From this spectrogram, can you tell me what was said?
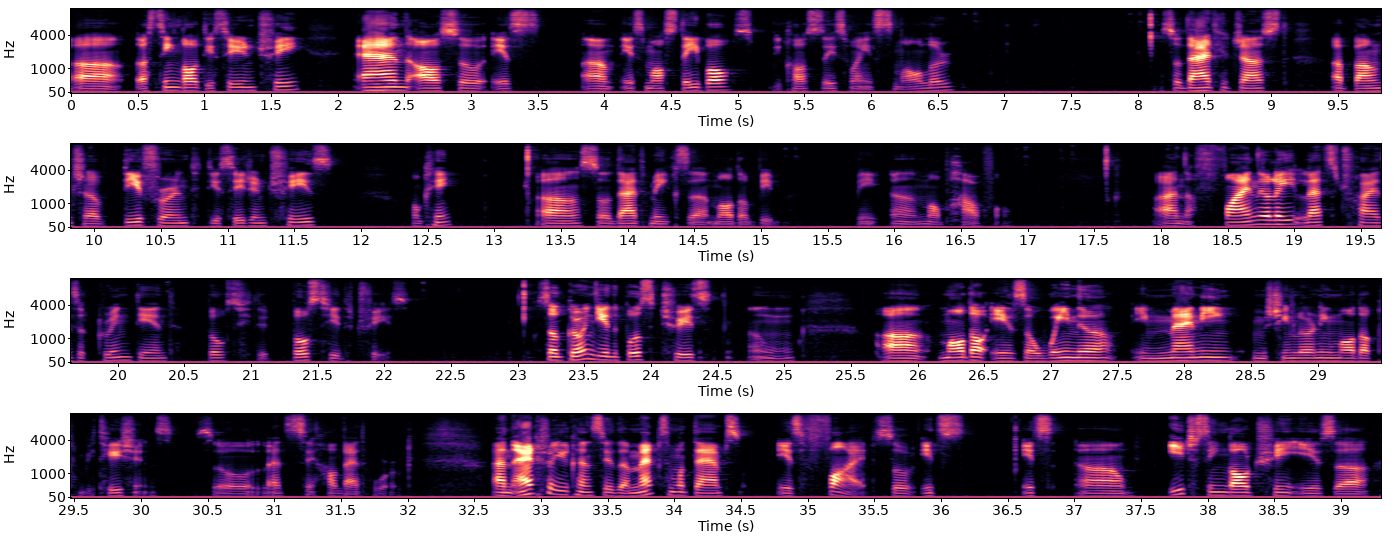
uh, a single decision tree and also it's um, it's more stable because this one is smaller. So that is just a bunch of different decision trees okay? Uh, so that makes the model be, be uh, more powerful. And finally let's try the gradient boosted, boosted trees. So gradient boosted trees um, uh, model is a winner in many machine learning model computations. So let's see how that works. And actually, you can see the maximum depth is five. So it's it's um, each single tree is a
